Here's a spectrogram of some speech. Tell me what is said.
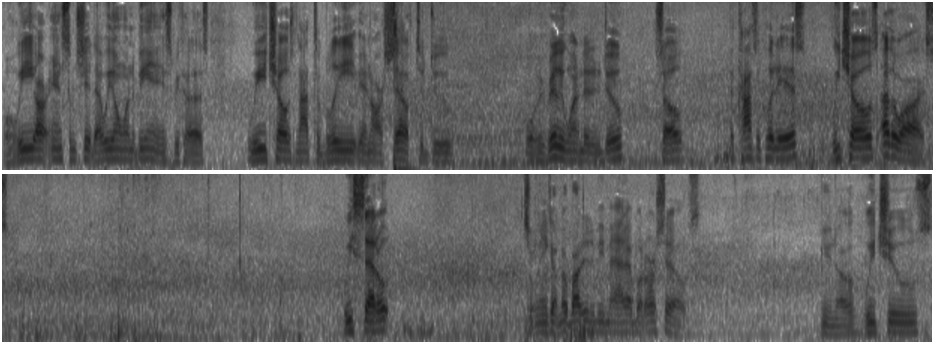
When we are in some shit that we don't want to be in, it's because we chose not to believe in ourselves to do what we really wanted to do. So the consequence is we chose otherwise. We settled so we ain't got nobody to be mad at but ourselves. You know, we choose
